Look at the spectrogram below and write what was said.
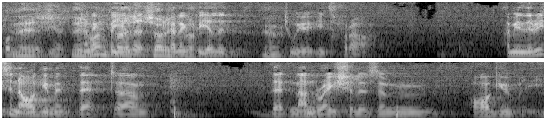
van There's, Ja, there's kan ek vir julle sorry. kan ek vir julle Ja. twee iets vra? I mean there is an argument that um, that non-racialism arguably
